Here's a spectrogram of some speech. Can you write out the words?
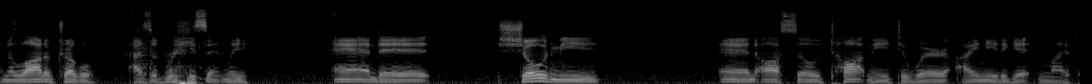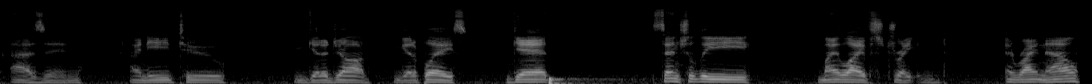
in a lot of trouble as of recently and it showed me and also taught me to where I need to get in life, as in, I need to get a job, get a place, get essentially my life straightened. And right now,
